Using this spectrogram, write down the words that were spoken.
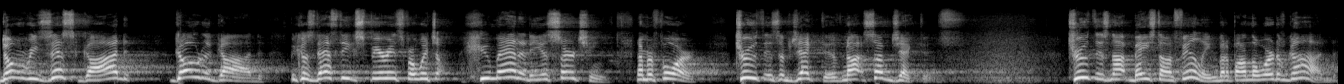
Don't resist God, go to God, because that's the experience for which humanity is searching. Number four, truth is objective, not subjective. Truth is not based on feeling, but upon the Word of God.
